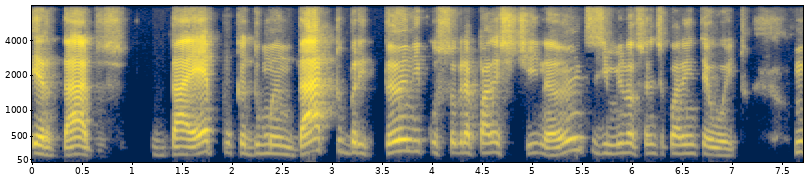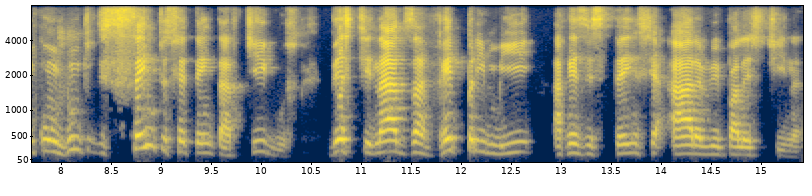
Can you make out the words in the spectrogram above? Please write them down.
herdados da época do mandato britânico sobre a Palestina, antes de 1948. Um conjunto de 170 artigos destinados a reprimir a resistência árabe palestina,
